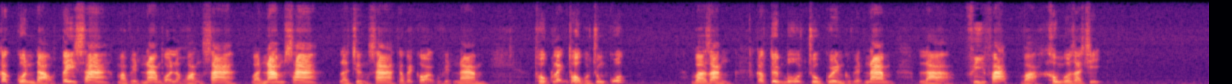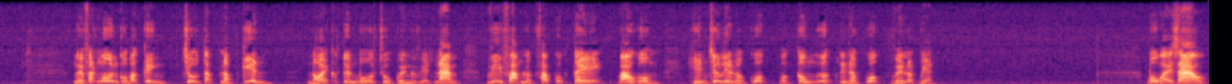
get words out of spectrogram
các quần đảo Tây Sa mà Việt Nam gọi là Hoàng Sa và Nam Sa là Trường Sa theo cách gọi của Việt Nam thuộc lãnh thổ của Trung Quốc và rằng các tuyên bố chủ quyền của Việt Nam là phi pháp và không có giá trị. Người phát ngôn của Bắc Kinh, Triệu Tập Lập Kiên, nói các tuyên bố chủ quyền của Việt Nam vi phạm luật pháp quốc tế bao gồm Hiến trương Liên Hợp Quốc và Công ước Liên Hợp Quốc về luật biển. Bộ Ngoại giao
